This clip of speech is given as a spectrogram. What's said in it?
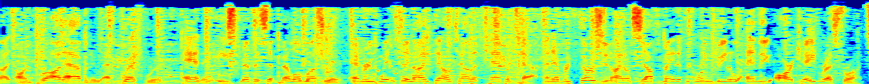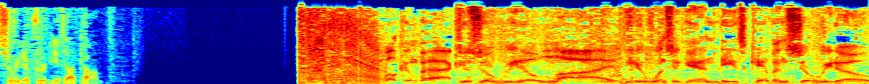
night on Broad Avenue at Rec Room, and in East Memphis at Mellow Mushroom, every Wednesday night downtown at Tampa Tap, and every Thursday night on South Main at the Green Beetle and the Arcade Restaurant. CerritoTrivia.com. Welcome back to Cerrito Live. Here once again is Kevin Cerrito.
